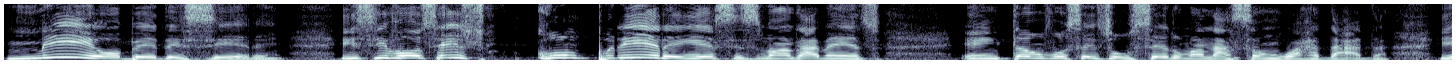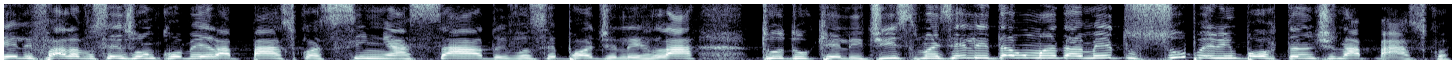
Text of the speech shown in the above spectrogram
me obedecerem, e se vocês cumprirem esses mandamentos, então vocês vão ser uma nação guardada. E ele fala: vocês vão comer a Páscoa assim, assado, e você pode ler lá tudo o que ele disse, mas ele dá um mandamento super importante na Páscoa.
